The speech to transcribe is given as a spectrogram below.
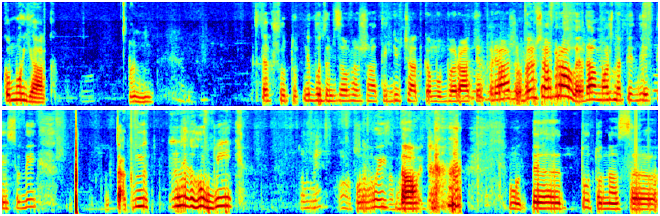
кому як. Так що тут не будемо заважати дівчаткам обирати пряжу. Ви вже обрали, да? можна підійти сюди. Так, не, не губіть. Ви, да. От, е, тут у нас е,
